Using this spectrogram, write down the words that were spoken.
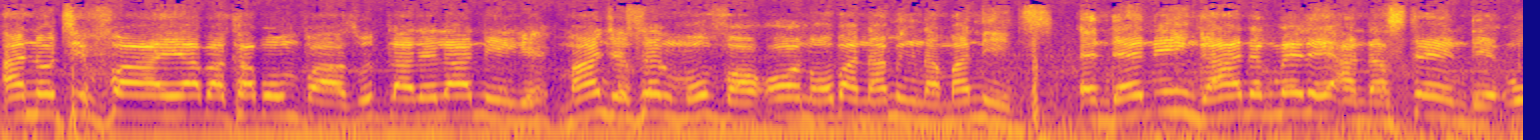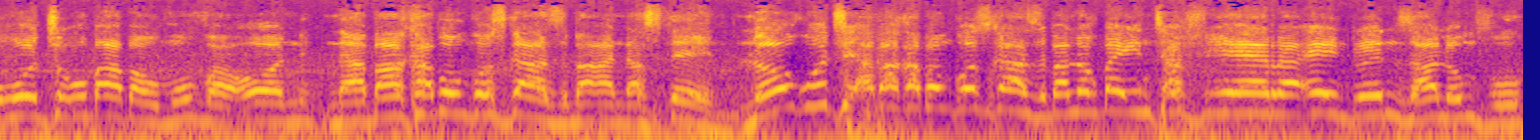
anotify abakhabomfazi ukuthi lalelani-ke. Manje sengimove on ngoba nami nginama-needs. And then ingane kumele i-understande ukuthi ubaba umove on nabakhabonkosikazi ba-understand. Lokuthi abakhabonkosikazi balokhu ba-interfiera ey'ntweni zalo mvu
